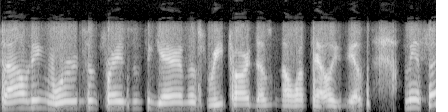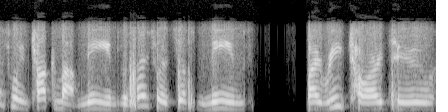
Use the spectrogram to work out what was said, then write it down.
sounding words and phrases together, and this retard doesn't know what the hell he is. I mean, essentially, when you talk about memes, essentially it's just memes by retard to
